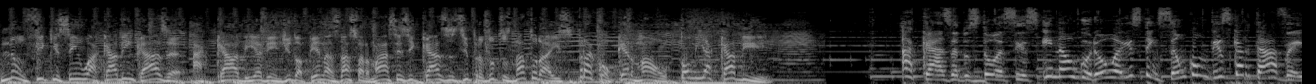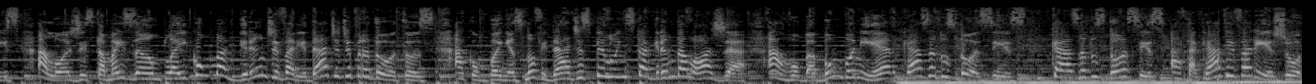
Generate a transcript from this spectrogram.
Não fique sem o Acabe em casa. Acabe é vendido apenas nas farmácias e casas de produtos naturais. Para qualquer mal, tome Acabe. A Casa dos Doces inaugurou a extensão com descartáveis. A loja está mais ampla e com uma grande variedade de produtos. Acompanhe as novidades pelo Instagram da loja. Arroba Bombonier Casa dos Doces. Casa dos Doces, Atacado e Varejo.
